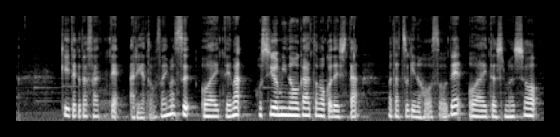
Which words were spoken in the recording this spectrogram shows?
聞いてくださってありがとうございます。お相手は星読みの小川智子でした。また次の放送でお会いいたしましょう。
